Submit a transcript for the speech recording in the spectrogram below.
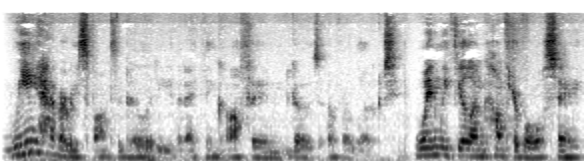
We have a responsibility that I think often goes overlooked. When we feel uncomfortable, say,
